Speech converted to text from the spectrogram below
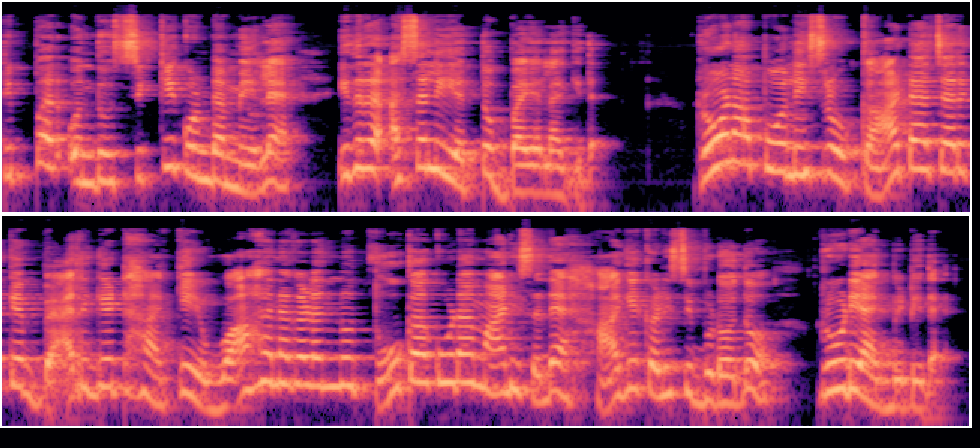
ಟಿಪ್ಪರ್ ಒಂದು ಸಿಕ್ಕಿಕೊಂಡ ಮೇಲೆ ಇದರ ಅಸಲಿಯತ್ತು ಬಯಲಾಗಿದೆ. ರೋಣ ಪೊಲೀಸರು ಕಾಟಾಚಾರಕ್ಕೆ ಬ್ಯಾರಿಗೇಟ್ ಹಾಕಿ ವಾಹನಗಳನ್ನು ತೂಕ ಕೂಡ ಮಾಡಿಸದೆ ಹಾಗೆ ಕಳಿಸಿಬಿಡೋದು ರೂಢಿಯಾಗಿಬಿಟ್ಟಿದೆ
